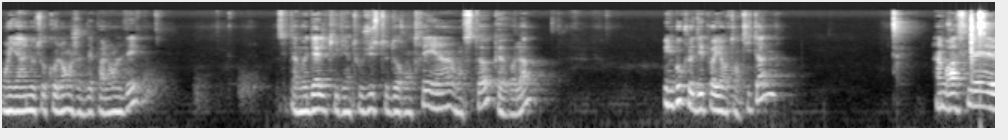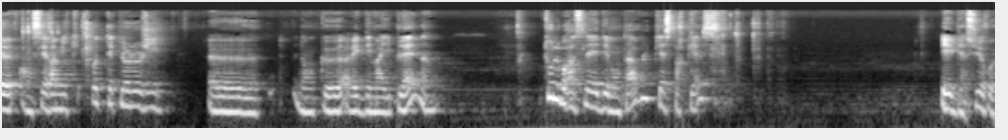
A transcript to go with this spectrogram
Il y a un autocollant, je ne vais pas l'enlever. C'est un modèle qui vient tout juste de rentrer hein, en stock, voilà. Une boucle déployante en titane. Un bracelet euh, en céramique haute technologie, euh, donc euh, avec des mailles pleines. Tout le bracelet est démontable, pièce par pièce. Et bien sûr,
